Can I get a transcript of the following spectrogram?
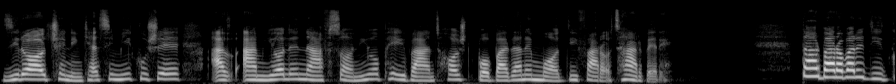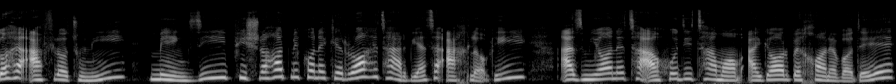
زیرا چنین کسی میکوشه از امیال نفسانی و پیوندهاش با بدن مادی فراتر بره. در برابر دیدگاه افلاتونی منگزی پیشنهاد می‌کنه که راه تربیت اخلاقی از میان تعهدی تمام ایار به خانواده،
